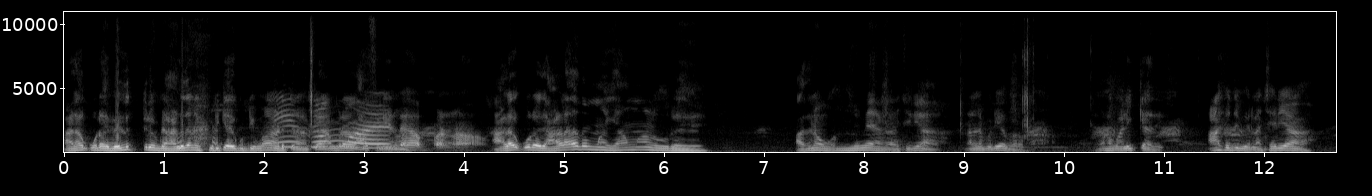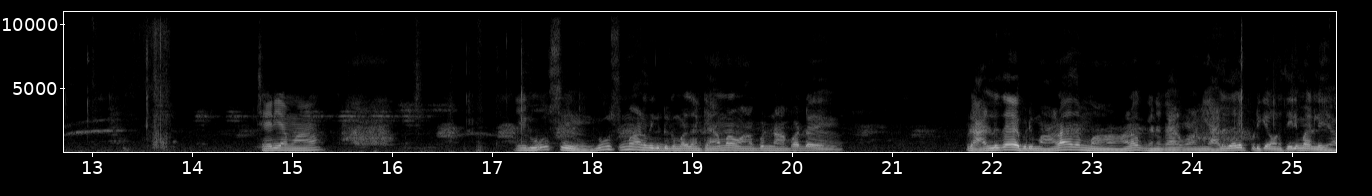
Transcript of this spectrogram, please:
அழக்கூட வெளுத்துரும் இப்படி அழுத எனக்கு பிடிக்காது குட்டிமா? அடுத்து நான் கேமரா ஆஃப் பண்ணிடுவேன். அழக்கூடாது அழாதம்மா ஏமால ஒரு அதெல்லாம் ஒன்றுமே ஆகாது சரியா? நல்லபடியாக பிறக்கும் உனக்கு வலிக்காது. ஆஸ்பத்திரி போயிடலாம் சரியா? சரியாம்மா. நீ லூஸு லூஸுமா அழுதுகிட்டு இருக்க மாதிரி தான். கேமரா அப்படி நான் பாட்ட இப்படி அழுதா எப்படிம்மா அழாதம்மா. அழ எனக்கு நீ அழுதாலே பிடிக்காது. உனக்கு தெரியுமா இல்லையா?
